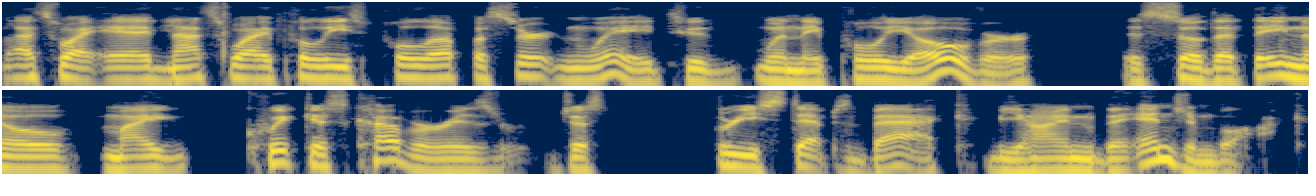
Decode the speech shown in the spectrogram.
That's why Ed. That's why police pull up a certain way to when they pull you over is so that they know my quickest cover is just three steps back behind the engine block.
